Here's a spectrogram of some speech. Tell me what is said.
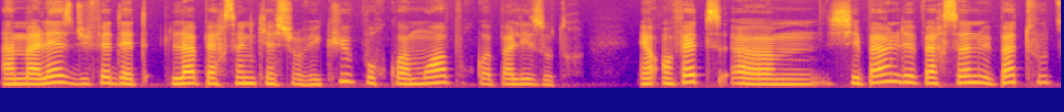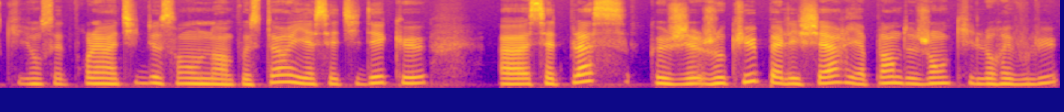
un malaise du fait d'être la personne qui a survécu. Pourquoi moi? Pourquoi pas les autres? Et en fait, euh, chez pas mal de personnes, mais pas toutes, qui ont cette problématique de syndrome de l'imposteur, il y a cette idée que euh, cette place que j'occupe, elle est chère. Il y a plein de gens qui l'auraient voulu.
